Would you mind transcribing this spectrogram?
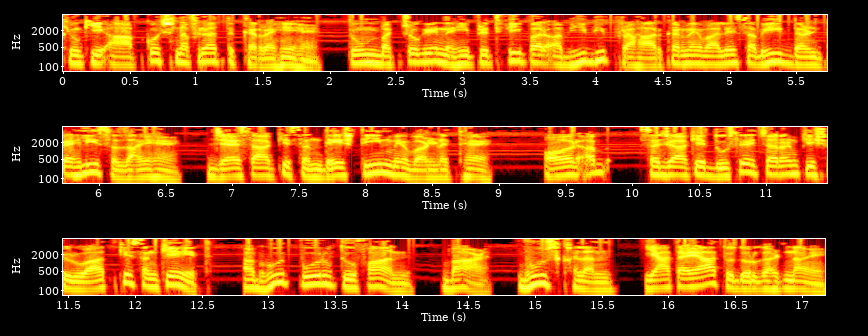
क्योंकि आप कुछ नफरत कर रहे हैं। तुम बच्चोगे नहीं, पृथ्वी पर अभी भी प्रहार करने वाले सभी दंड पहली सजाएँ हैं, जैसा कि संदेश तीन में वर्णित है। और अब, सजा के दूसरे चरण की शुरुआत के संकेत। अभूतपूर्व तूफ़ान, बाढ़, भूस्खलन, यातायात दुर्घटनाएँ,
